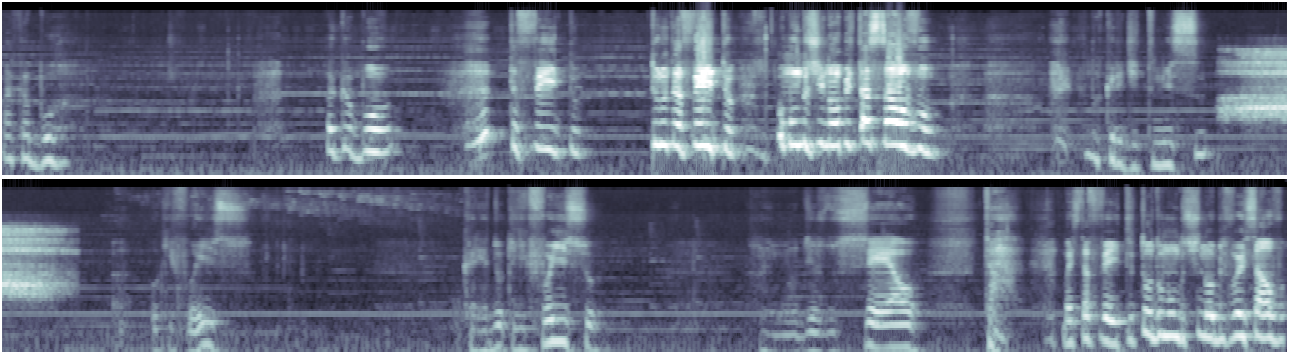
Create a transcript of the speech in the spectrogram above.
Ah. Acabou. Acabou. Tá feito. Tudo tá feito. O mundo shinobi tá salvo. Eu não acredito nisso. O que foi isso? Credo, o que foi isso? Ai, meu Deus do céu. Tá, mas tá feito. Todo mundo shinobi foi salvo.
